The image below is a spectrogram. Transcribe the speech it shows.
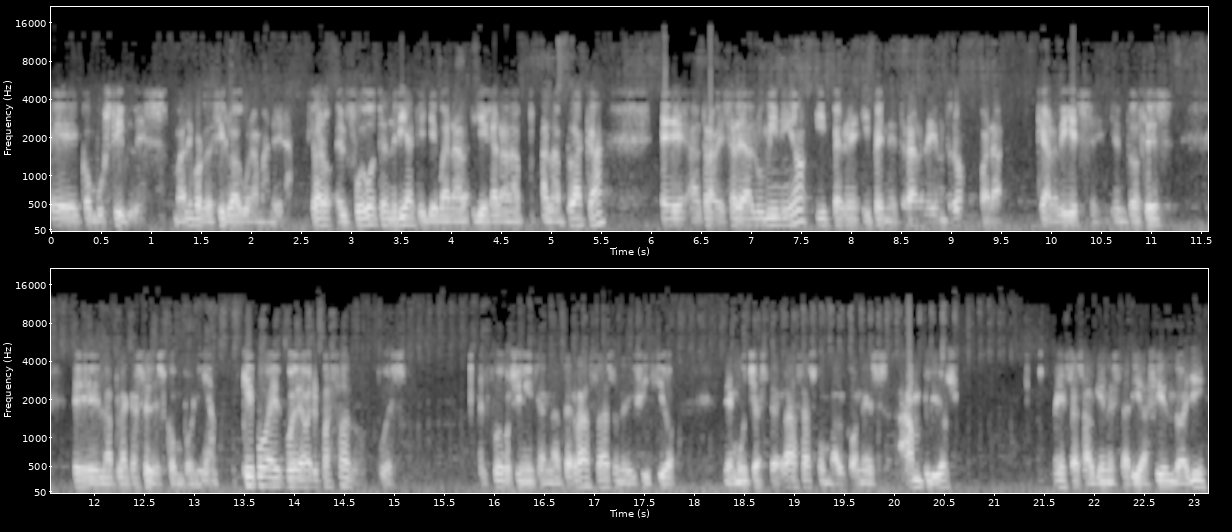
eh, combustibles, ¿vale? Por decirlo de alguna manera. Claro, el fuego tendría que llevar a, llegar a la, placa, eh, atravesar el aluminio y, penetrar dentro para que ardiese. Y entonces eh, la placa se descomponía. ¿Qué puede, puede haber pasado? Pues el fuego se inicia en la terraza, es un edificio de muchas terrazas con balcones amplios, mesas, alguien estaría haciendo allí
